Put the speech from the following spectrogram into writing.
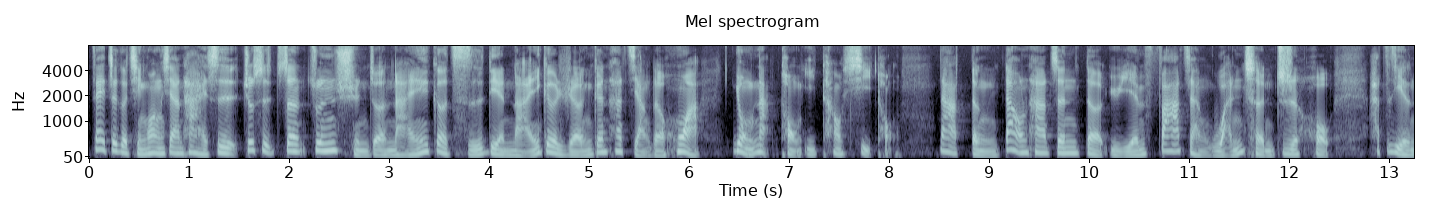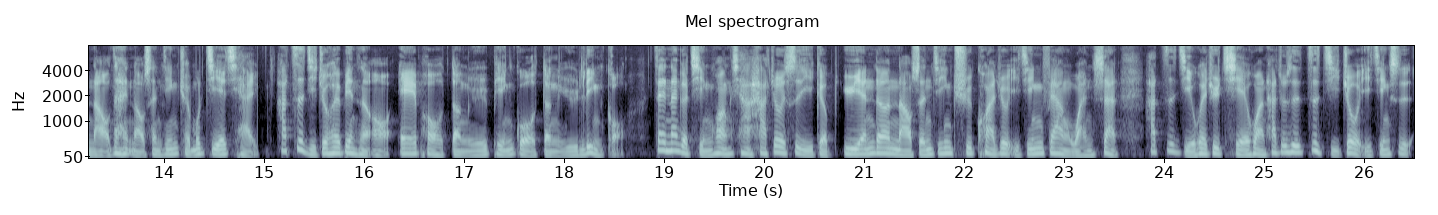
在这个情况下，他还是就是遵遵循着哪一个词典、哪一个人跟他讲的话，用那同一套系统。那等到他真的语言发展完成之后，他自己的脑袋脑神经全部接起来，他自己就会变成哦，Apple 等于苹果等于 Lingo。在那个情况下，他就是一个语言的脑神经区块就已经非常完善，他自己会去切换，他就是自己就已经是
